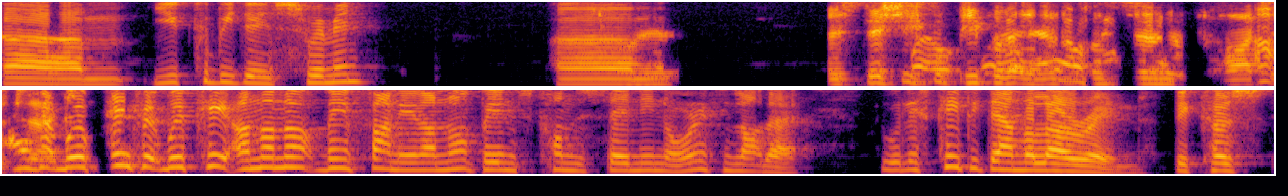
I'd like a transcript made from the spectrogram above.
um, you could be doing swimming. Um, Especially Well, for people well, that have well, a concern of heart attacks. we'll keep it. We'll keep. And I'm not being funny, and I'm not being condescending or anything like that. Well, let's keep it down the lower end because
